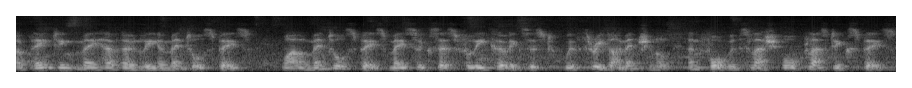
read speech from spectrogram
A painting may have only a mental space, while mental space may successfully coexist with three-dimensional and forward slash or plastic space.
